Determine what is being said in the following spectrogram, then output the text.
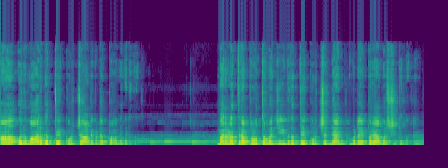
ആ ഒരു മാർഗത്തെക്കുറിച്ചാണ് ഇവിടെ പറഞ്ഞു വരുന്നത്. മരണത്തിനപ്പുറത്തുള്ള ജീവിതത്തെക്കുറിച്ച് ഞാൻ ഇവിടെ പരാമർശിക്കുന്നുണ്ട്.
